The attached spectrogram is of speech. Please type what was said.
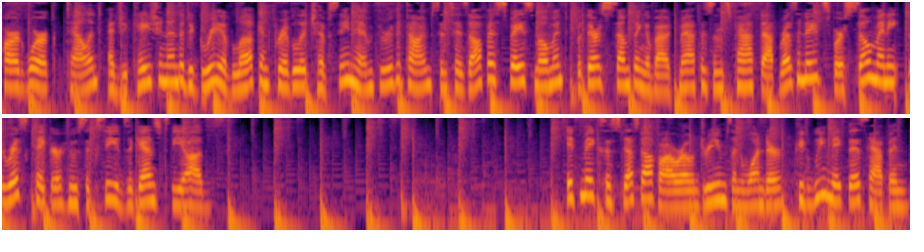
Hard work, talent, education and a degree of luck and privilege have seen him through the time since his office space moment, but there's something about Matheson's path that resonates for so many, the risk-taker who succeeds against the odds. It makes us dust off our own dreams and wonder, could we make this happen?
